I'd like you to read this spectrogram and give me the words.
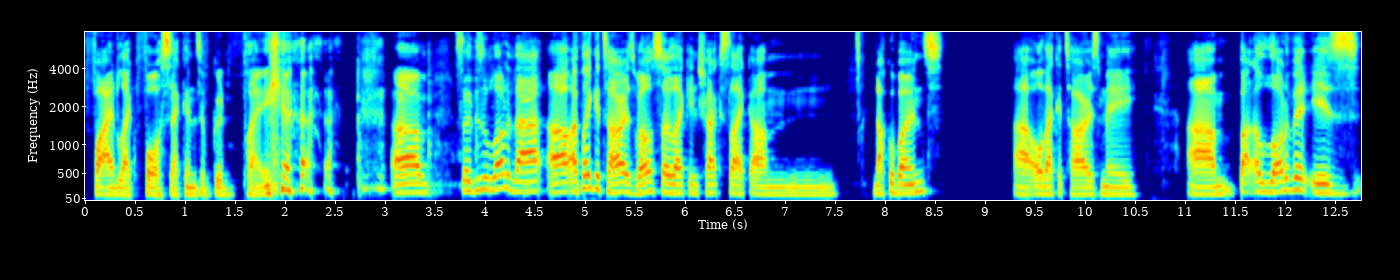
find like four seconds of good playing. um, so there's a lot of that. Uh, I play guitar as well. So like in tracks like um, Knucklebones, uh, all that guitar is me. Um, but a lot of it is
